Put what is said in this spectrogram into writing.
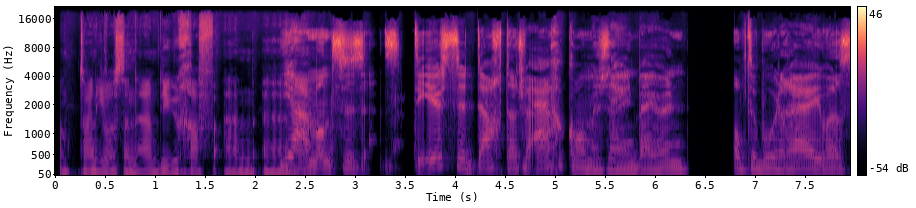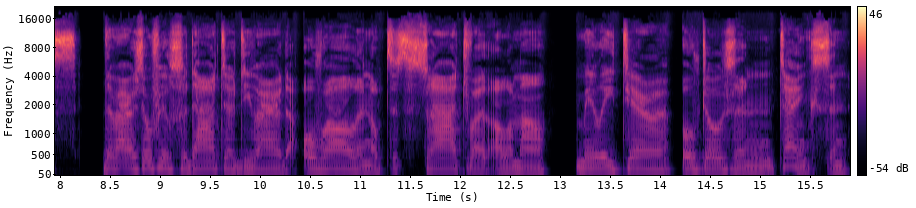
Want Tanny was de naam die u gaf aan... eh, Ja, want ze- de eerste dag dat we aangekomen zijn bij hun op de boerderij was... Er waren zoveel soldaten, die waren er overal en op de straat waren allemaal militaire auto's en tanks. En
